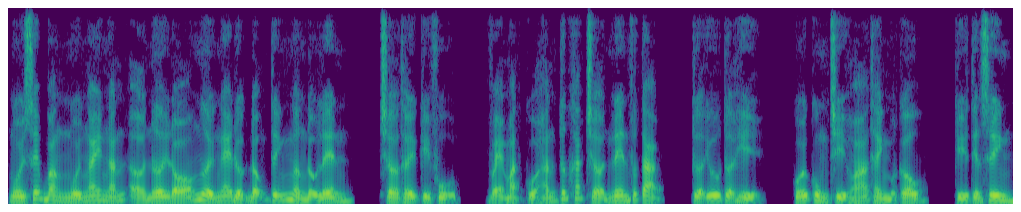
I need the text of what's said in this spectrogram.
Ngồi xếp bằng ngồi ngay ngắn ở nơi đó người nghe được động tĩnh ngẩng đầu lên, chờ thấy kỳ phụ, vẻ mặt của hắn tức khắc trở nên phức tạp, tựa ưu tựa hỉ, cuối cùng chỉ hóa thành một câu, kỳ tiên sinh.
